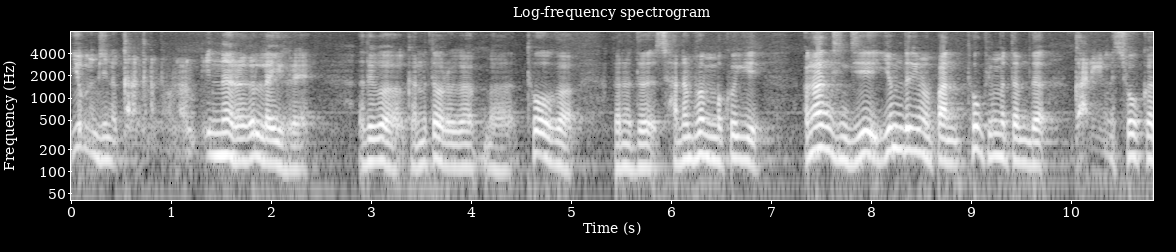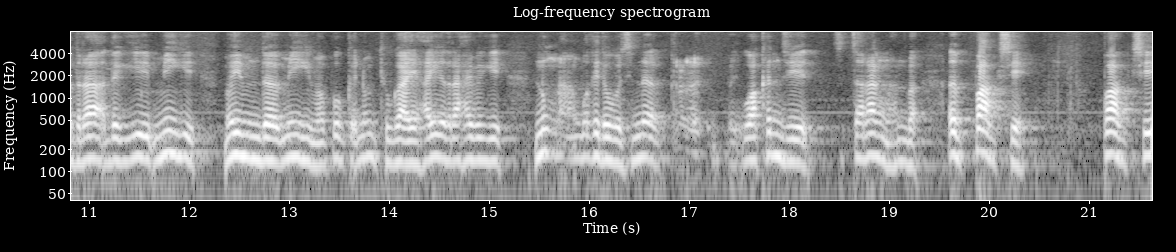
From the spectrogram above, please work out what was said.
ꯌꯨꯝꯁꯤꯅ ꯀꯔꯛ ꯀꯔꯛ ꯀꯔꯛ ꯏꯟꯅꯔꯒ ꯂꯩꯈ꯭ꯔꯦ ꯑꯗꯨꯒ ꯀꯩꯅꯣ ꯇꯧꯔꯒ ꯊꯣꯛꯑꯒ ꯀꯩꯅꯣꯗ ꯁꯥꯟꯅꯐꯝ ꯃꯈꯣꯏꯒꯤ ꯑꯉꯥꯡꯁꯤꯡꯁꯤ ꯌꯨꯝꯗꯒꯤ ꯃꯄꯥꯟ ꯊꯣꯛꯈꯤꯕ ꯃꯇꯝꯗ ꯀꯔꯤꯅ ꯁꯣꯛꯀꯗ꯭ꯔꯥ ꯑꯗꯒꯤ ꯃꯤꯒꯤ ꯃꯌꯨꯝꯗ ꯃꯤꯒꯤ ꯃꯄꯣꯛ ꯀꯩꯅꯣꯝ ꯊꯨꯒꯥꯏ ꯍꯥꯏꯒꯗ꯭ꯔꯥ ꯍꯥꯏꯕꯒꯤ ꯅꯨꯡꯅꯥꯡꯕ ꯀꯩꯗꯧꯕꯁꯤꯅ ꯋꯥꯈꯜꯁꯤ ꯆꯔꯥꯡꯅꯍꯟꯕ ꯑꯗꯨ ꯄꯥꯛꯁꯦ ꯄꯥꯛꯁꯤ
